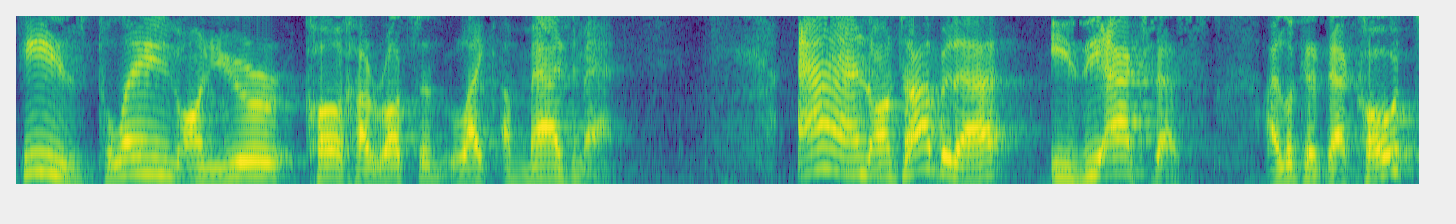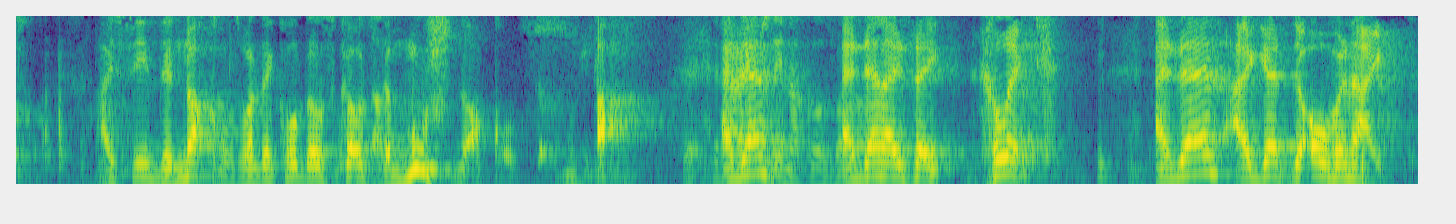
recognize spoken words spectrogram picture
he's playing on your koch like a madman. And on top of that, easy access. I look at that coat, I see the knuckles, what they call those coats? The Moose Knuckles. Ah. And then, and then I say, click. And then I get the overnight.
